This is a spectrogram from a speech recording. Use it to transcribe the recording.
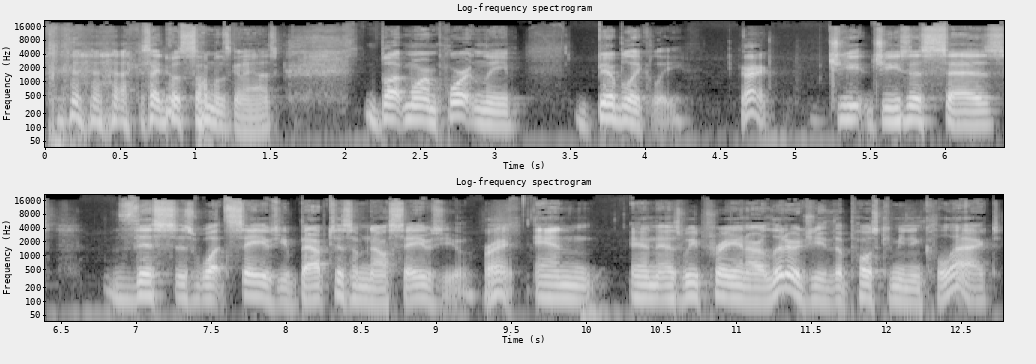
because I know someone's going to ask. But more importantly, biblically, right? G- Jesus says this is what saves you. Baptism now saves you. Right. And and as we pray in our liturgy, the post communion collect,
